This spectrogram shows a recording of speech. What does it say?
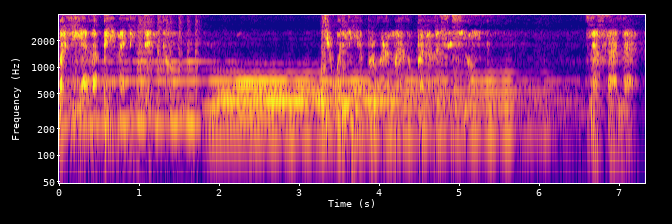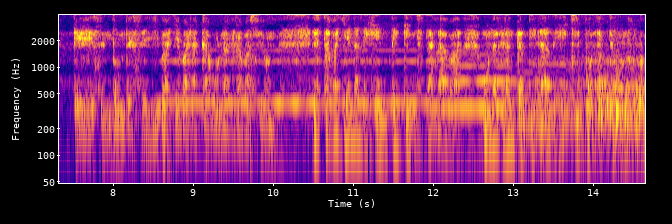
valía la pena el intento. La sesión. La sala, que es en donde se iba a llevar a cabo la grabación, estaba llena de gente que instalaba una gran cantidad de equipo electrónico,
